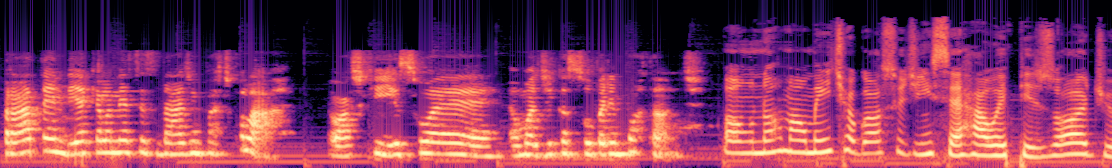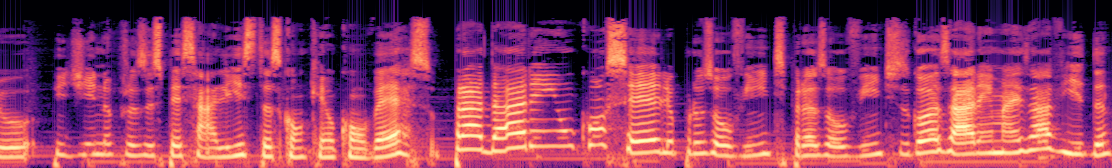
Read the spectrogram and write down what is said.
para atender aquela necessidade em particular. Eu acho que isso é, é uma dica super importante. Bom, normalmente eu gosto de encerrar o episódio pedindo para os especialistas com quem eu converso para darem um conselho para os ouvintes, para as ouvintes gozarem mais a vida.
